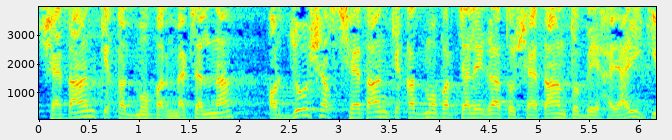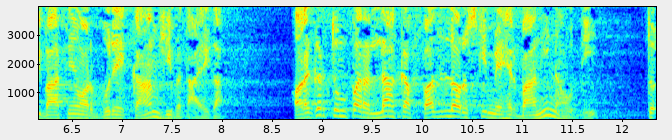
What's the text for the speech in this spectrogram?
शैतान के कदमों पर न चलना, और जो शख्स शैतान के कदमों पर चलेगा तो शैतान तो बेहयाई की बातें और बुरे काम ही बताएगा। और अगर तुम पर अल्लाह का फजल और उसकी मेहरबानी ना होती तो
